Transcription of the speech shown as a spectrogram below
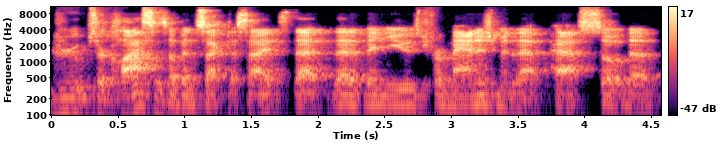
groups or classes of insecticides that that have been used for management of that pest. So the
